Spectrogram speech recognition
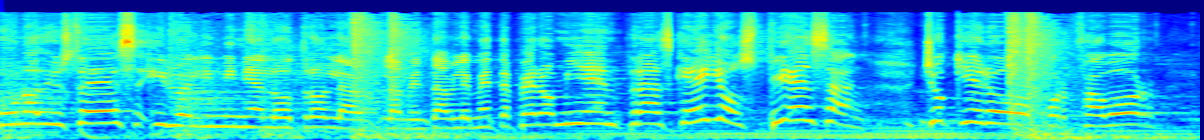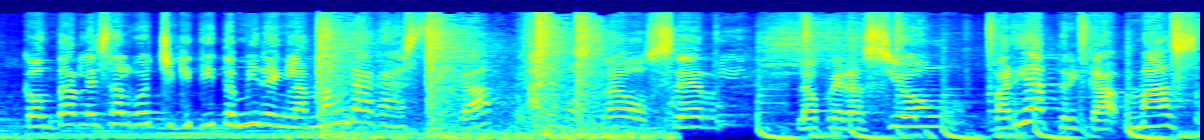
uno de ustedes y lo elimine al otro, la- lamentablemente. Pero mientras que ellos piensan, yo quiero, por favor, contarles algo chiquitito. Miren, la manga gástrica ha demostrado ser la operación bariátrica más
